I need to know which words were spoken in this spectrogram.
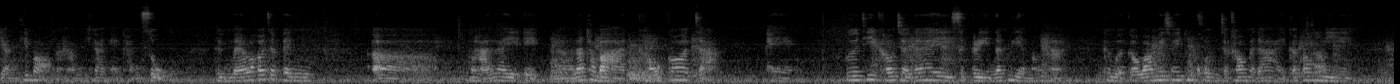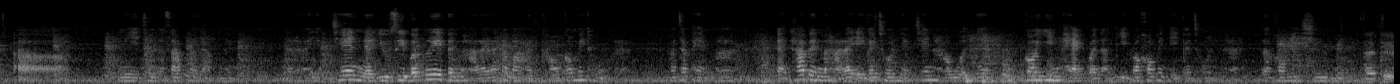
อย่างที่บอกนะคะมีการแข่งขันสูง ถึงแม้ว่าเขาจะเป็นเอ่อ มหาลัยเอกเอ่อรัฐบาลเขาก็จะแพง เพื่อที่เขาจะได้สกรีนนักเรียนบ้างคะคือเหมือนกับว่าไม่ใช่ทุกคนจะเข้ามาได้ ก็ต้องครับมีเอ่อมีทุนทรัพย์ระดับหนึ่งนะคะอย่างเช่นเนี่ย UC Berkeley เป็นมหาลัยรัฐบาลเขาก็ไม่ถูกค่ะเขาจะแพงมาก แต่ถ้าเป็นมหาลัยเอกชน อย่างเช่น Harvard เนี่ยก็ยิ่งแพงกว่านั้นอีกเพราะเขาเป็นเอกชนค่ะแล้วเขามีชื่อนั่นคือ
